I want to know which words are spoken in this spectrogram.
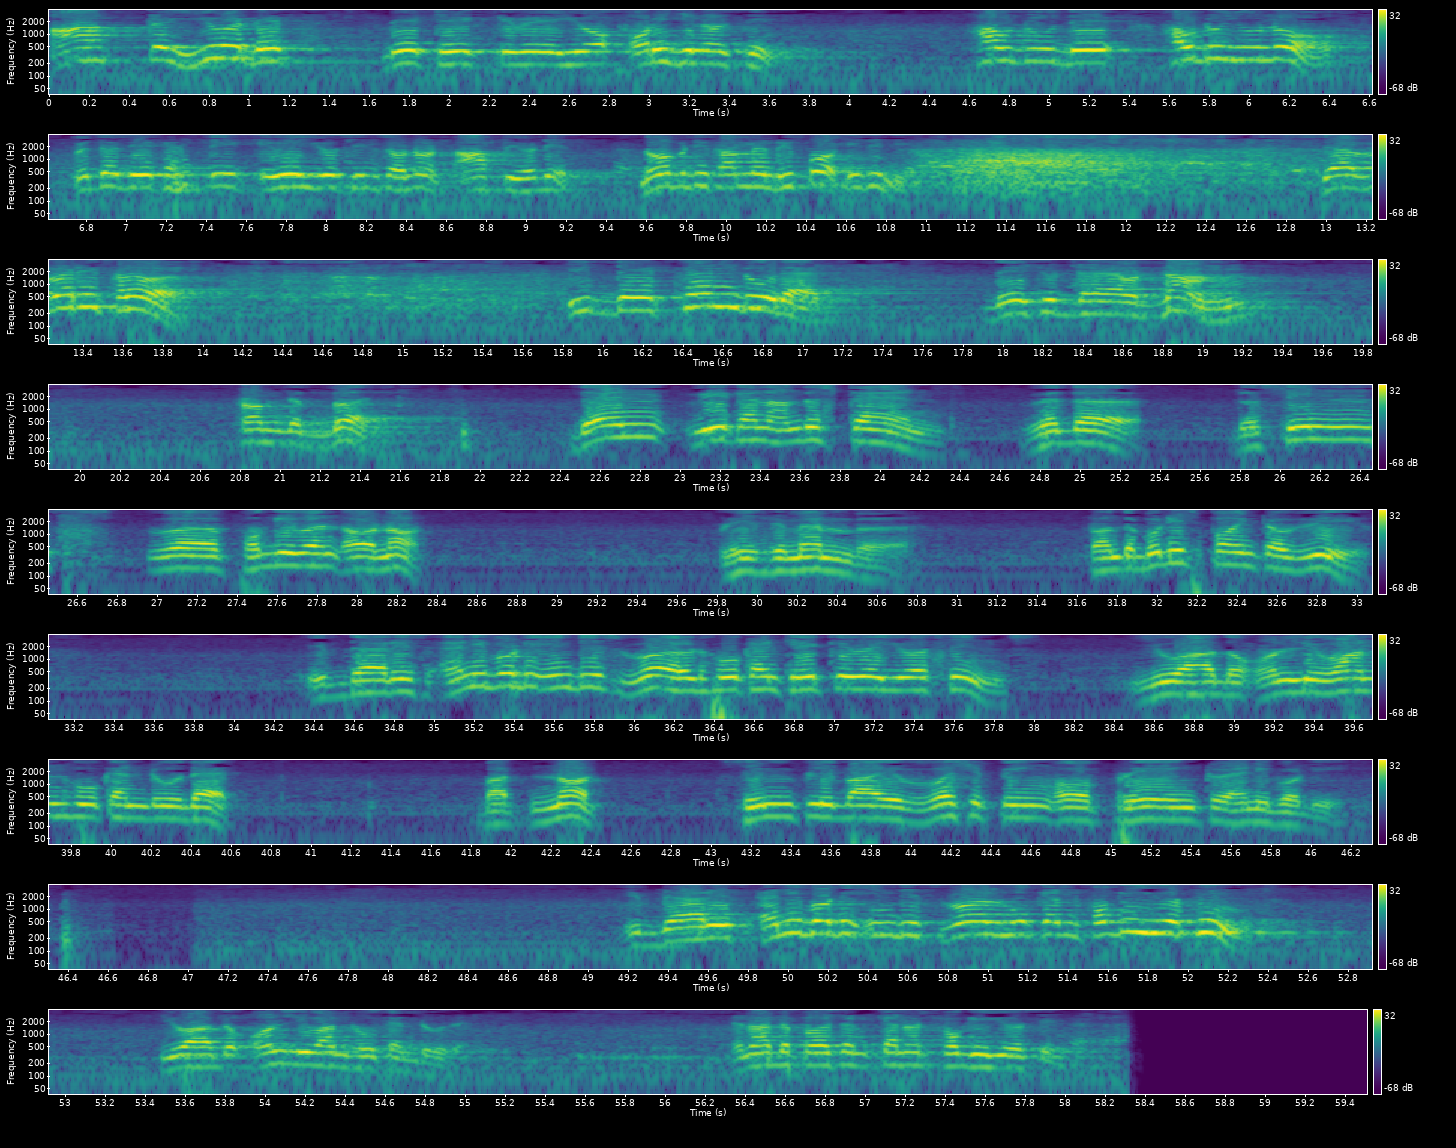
after your death, they take away your original sin. How do they, how do you know whether they can take away your sins or not after your death. Nobody come and report, isn't it? They are very clever. If they can do that, they should have done from the birth. Then we can understand whether the sins were forgiven or not. Please remember, from the Buddhist point of view, if there is anybody in this world who can take away your sins, you are the only one who can do that. But not simply by worshipping or praying to anybody. If there is anybody in this world who can forgive your sins, you are the only one who can do that. Another person cannot forgive your sins.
